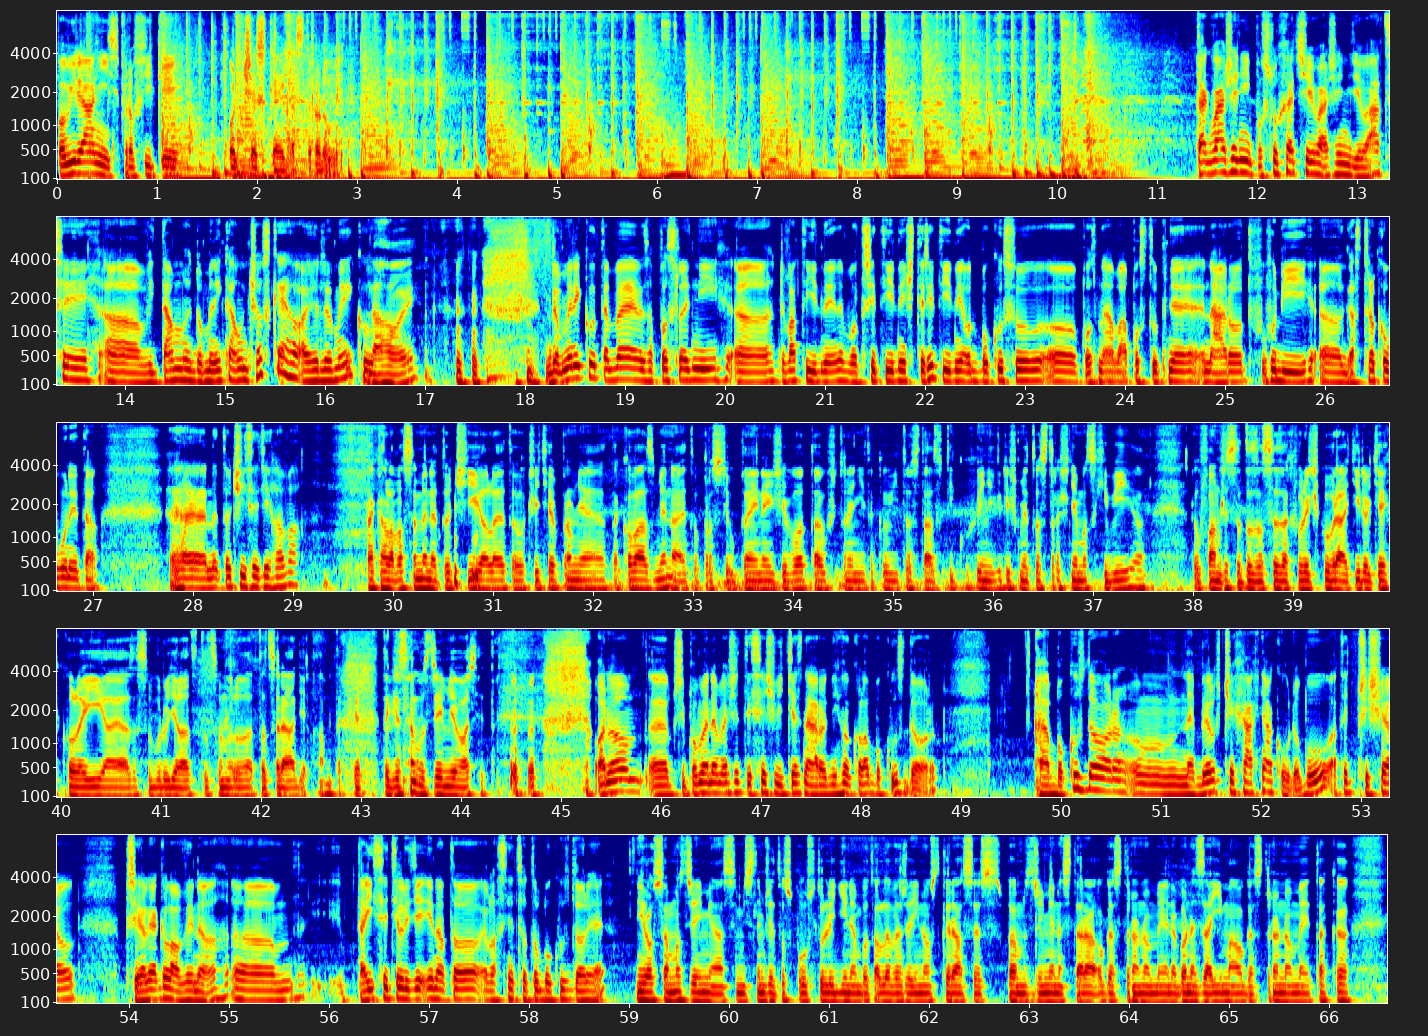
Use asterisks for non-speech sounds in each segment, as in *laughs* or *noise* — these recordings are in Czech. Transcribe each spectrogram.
Povídání z profíky od české gastronomie. Tak vážení posluchači, vážení diváci, uh, vítám Dominika Unčovského. Ahoj Dominiku. Ahoj. *laughs* Dominiku, tebe za poslední uh, dva týdny nebo tři týdny, čtyři týdny od Bokusu uh, poznává postupně národ, foodie, uh, gastrokomunita. Uh, netočí se ti hlava? Tak hlava se mi netočí, ale je to určitě pro mě taková změna. Je to prostě úplně jiný život a už to není takový to stát v té kuchyni, když mě to strašně moc chybí a doufám, že se to zase za chviličku vrátí do těch kolejí a já zase budu dělat to, co miluji a to, co rád dělám. Takže, takže *laughs* samozřejmě vařit. ono, připomeneme, že ty jsi vítěz národního kola Bokus d'Or. Bokus d'Or um, nebyl v Čechách nějakou dobu a teď přišel, přijel jak lavina. Um, ptají se ti lidi i na to, vlastně, co to Bokus d'Or je? Jo, samozřejmě. Já si myslím, že to spoustu lidí nebo tahle veřejnost, která se samozřejmě nestará o gastronomii nebo nezajímá o gastronomii, tak,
